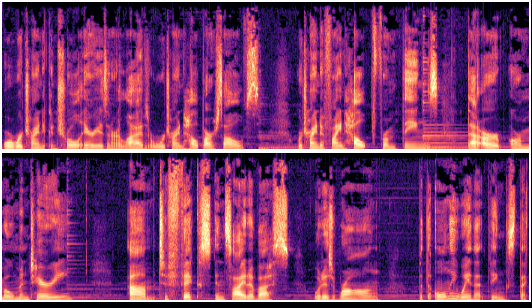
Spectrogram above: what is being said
or we're trying to control areas in our lives or we're trying to help ourselves. We're trying to find help from things that are, are momentary um, to fix inside of us what is wrong. But the only way that things that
